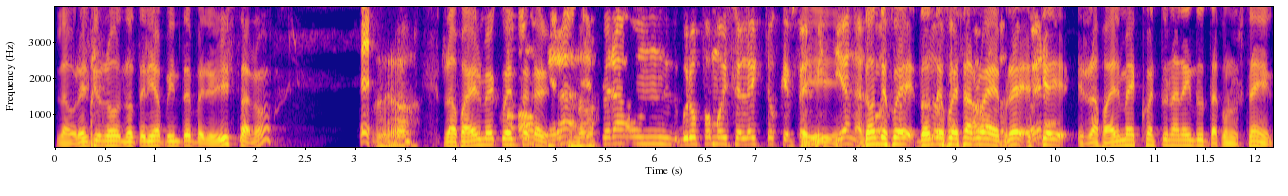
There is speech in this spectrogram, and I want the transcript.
Laurencio no, no tenía pinta de periodista, ¿no? Rafael me cuenta No, que... era, eso era un grupo muy selecto que Sí. permitían. ¿Dónde Alfonso, fue, dónde fue esa rueda de prensa? Es fuera. que Rafael me cuenta una anécdota con usted.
